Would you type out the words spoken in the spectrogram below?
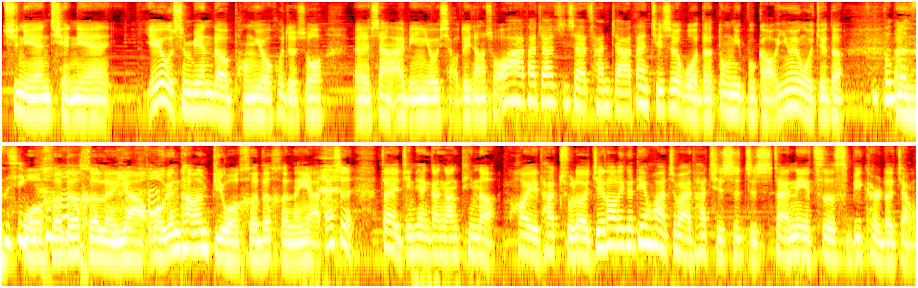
去年、前年。也有身边的朋友，或者说，呃，像艾宾有小队长说，哇，大家一起来参加。但其实我的动力不高，因为我觉得不够自信。嗯我何德何能呀？我跟他们比，我何德何能呀？但是在今天刚刚听了浩宇，他除了接到了一个电话之外，他其实只是在那次 speaker 的讲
